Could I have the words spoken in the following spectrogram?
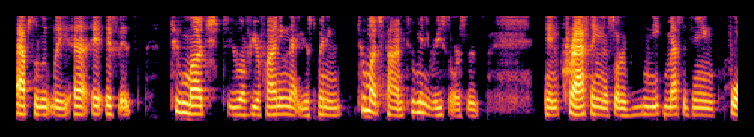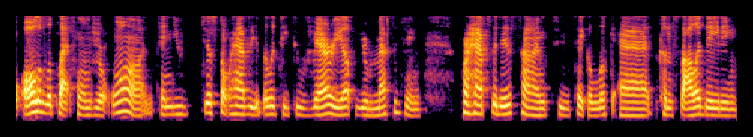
absolutely. Uh, if it's too much to, if you're finding that you're spending too much time, too many resources in crafting the sort of unique messaging for all of the platforms you're on, and you just don't have the ability to vary up your messaging, perhaps it is time to take a look at consolidating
